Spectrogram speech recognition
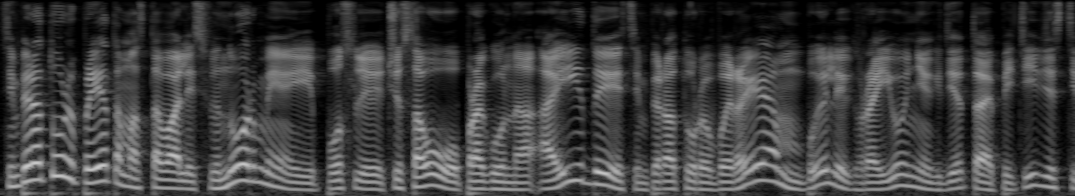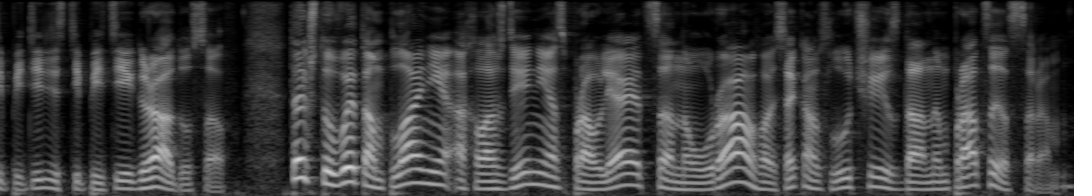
Температуры при этом оставались в норме, и после часового прогона AIDы температуры в РМ были в районе где-то 50-55 градусов. Так что в этом плане охлаждение справляется на ура, во всяком случае с данным процессором.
